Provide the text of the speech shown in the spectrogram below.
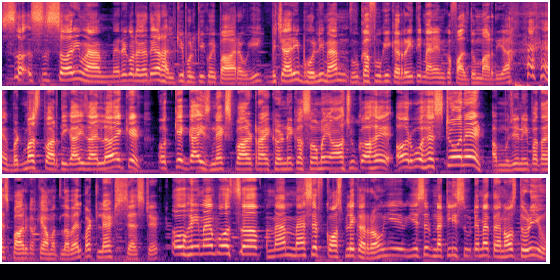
Sorry ma'am मेरे को लगा था यार हल्की फुल्की कोई पावर होगी। बेचारी भोली मैम फूका फूकी कर रही थी मैंने इनको फालतू मार दिया। बट मस्त party guys I like it okay guys next power try करने का समय आ चुका है और वो है स्टोन इट अब मुझे नहीं पता इस पार का क्या मतलब है but let's test it oh hey ma'am what's up ma'am मैं सिर्फ़ कॉस्प्ले कर रहा हूँ। ये ये सिर्फ़ नकली सूट है मैं थैनोस थोड़ी हूँ।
